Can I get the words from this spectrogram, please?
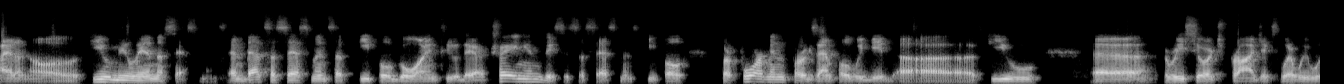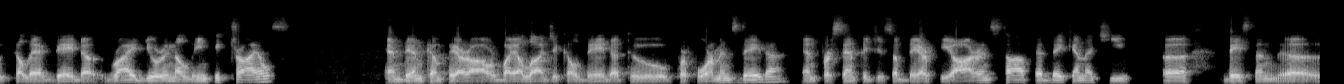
I don't know, a few million assessments. And that's assessments of people going through their training. This is assessments people performing. For example, we did uh, a few uh, research projects where we would collect data right during Olympic trials and then compare our biological data to performance data and percentages of their PR and stuff that they can achieve uh, based on uh,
